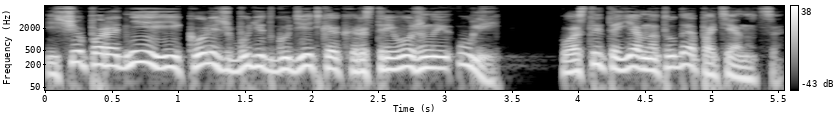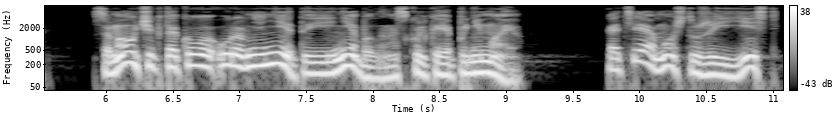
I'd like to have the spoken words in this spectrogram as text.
Еще пара дней, и колледж будет гудеть, как растревоженный улей. Хвосты-то явно туда потянутся. Самоучек такого уровня нет и не было, насколько я понимаю. Хотя, может, уже и есть.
